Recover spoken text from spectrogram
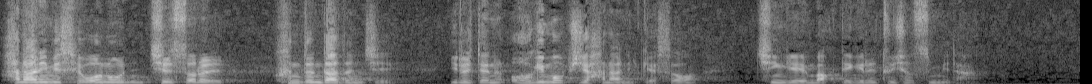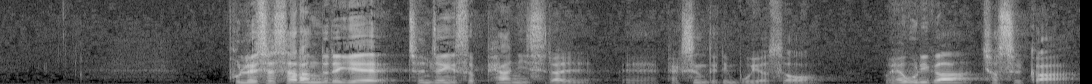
하나님이 세워놓은 질서를 흔든다든지 이럴 때는 어김없이 하나님께서 징계의 막대기를 드셨습니다. 블레셋 사람들에게 전쟁에서 패한 이스라엘 백성들이 모여서 왜 우리가 졌을까?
